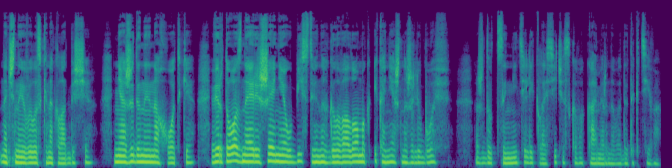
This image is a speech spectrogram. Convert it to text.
Ночные вылазки на кладбище, неожиданные находки, виртуозное решение убийственных головоломок и, конечно же, любовь ждут ценителей классического камерного детектива.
